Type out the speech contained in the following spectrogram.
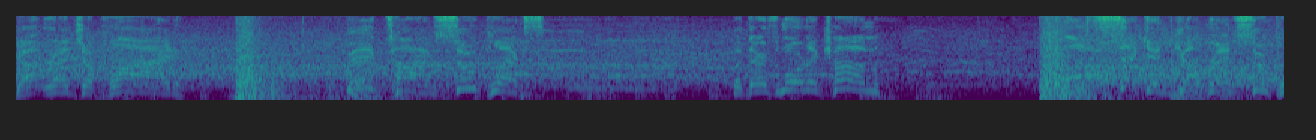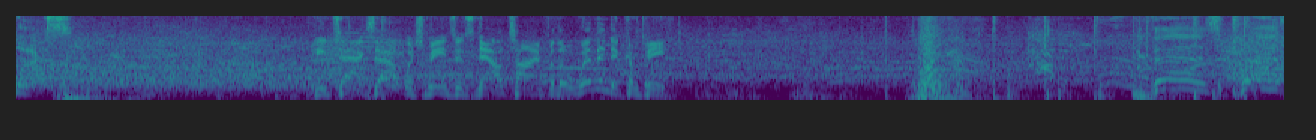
Gut wrench applied. Big time suplex. But there's more to come. A second gut wrench suplex. He tags out, which means it's now time for the women to compete. Thesz press.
